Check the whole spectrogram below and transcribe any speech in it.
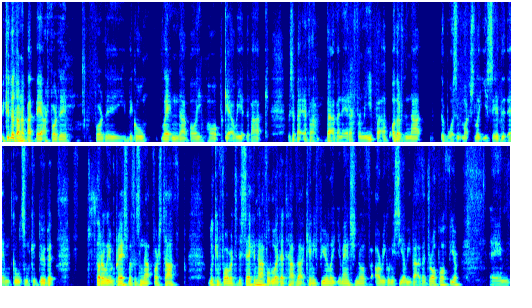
we could have done a bit better for the for the the goal letting that boy Hoppe get away at the back was a bit of a bit of an error for me. But uh, other than that, there wasn't much, like you said, that um, Goldson could do. But thoroughly impressed with us in that first half. Looking forward to the second half, although I did have that kind of fear, like you mentioned, of are we going to see a wee bit of a drop off here? Um,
